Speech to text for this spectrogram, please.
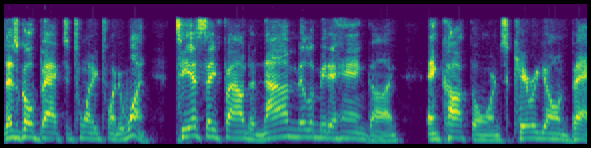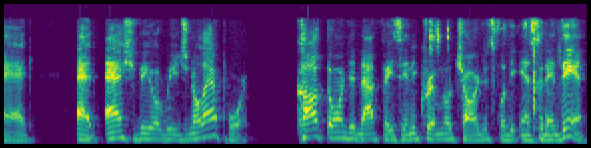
Let's go back to 2021. TSA found a nine millimeter handgun in Cawthorn's carry-on bag at Asheville Regional Airport. Cawthorn did not face any criminal charges for the incident then.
